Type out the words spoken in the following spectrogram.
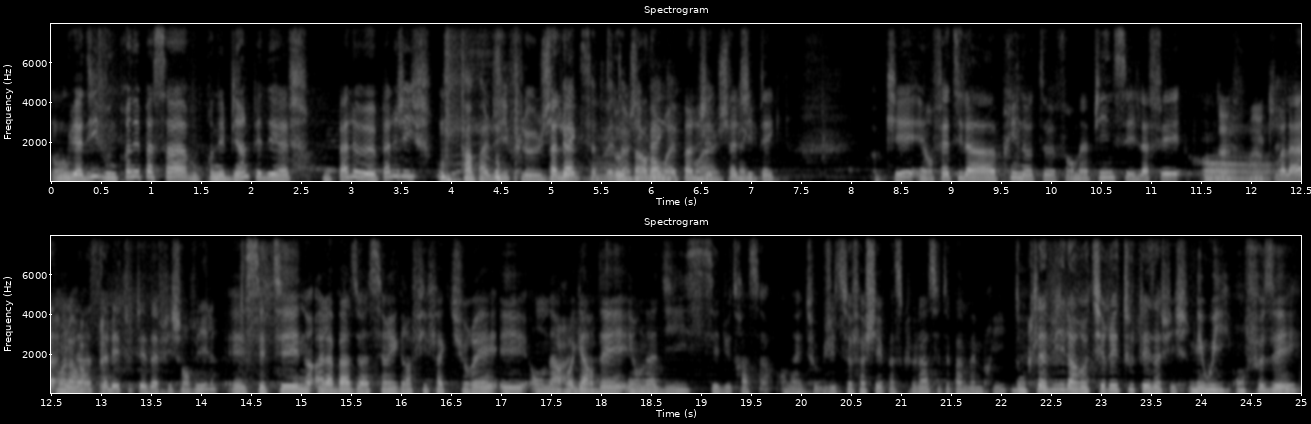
On lui a dit, vous ne prenez pas ça, vous prenez bien le PDF, mais pas le, pas le GIF. Enfin, pas le GIF, le JPEG, ça devait être Oh, un pardon, JPEG. ouais, pas le, Ouais, J- pas le JPEG. Ok, et en fait, il a pris notre format pins et il l'a fait en. D'accord, ok. Voilà, Voilà. il a installé toutes les affiches en ville. Et c'était à la base de la sérigraphie facturée et on a regardé et on a dit c'est du traceur. On a été obligé de se fâcher parce que là c'était pas le même prix. Donc la ville a retiré toutes les affiches. Mais oui, on faisait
